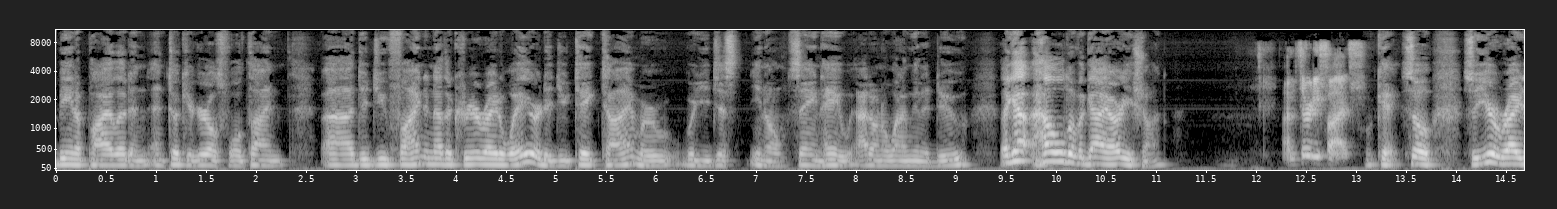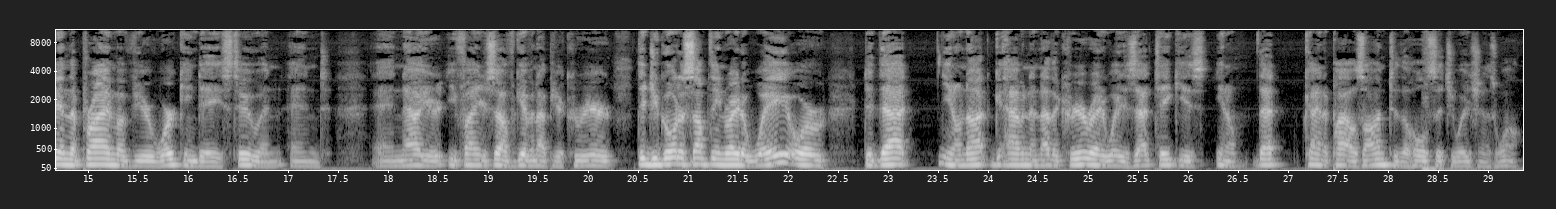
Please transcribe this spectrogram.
being a pilot and, and took your girls full time, uh, did you find another career right away, or did you take time, or were you just you know saying, "Hey, I don't know what I'm going to do"? Like, how, how old of a guy are you, Sean? I'm 35. Okay, so so you're right in the prime of your working days too, and and and now you're you find yourself giving up your career. Did you go to something right away, or did that you know not having another career right away? Does that take you you know that kind of piles on to the whole situation as well?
